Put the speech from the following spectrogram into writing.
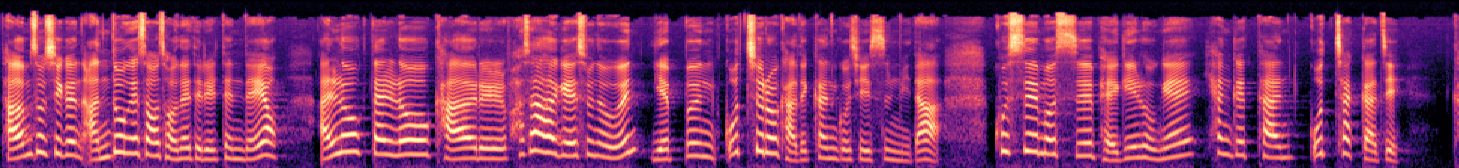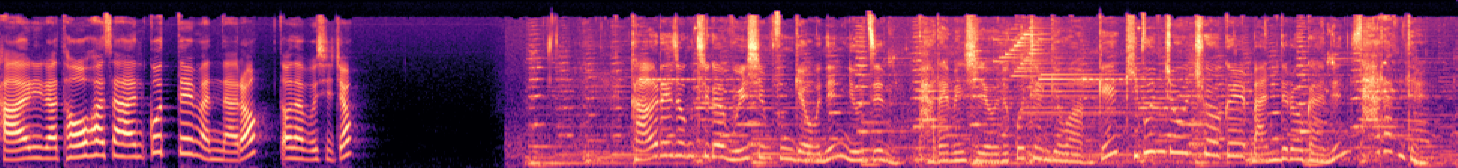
다음 소식은 안동에서 전해드릴 텐데요. 알록달록 가을을 화사하게 수놓은 예쁜 꽃으로 가득한 곳이 있습니다. 코스모스 백일홍의 향긋한 꽃차까지 가을이라 더 화사한 꽃들 만나러 떠나보시죠. 가을의 정취가 물씬 풍겨오는 요즘 바람에 실려오는 꽃향기와 함께 기분 좋은 추억을 만들어가는 사람들.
